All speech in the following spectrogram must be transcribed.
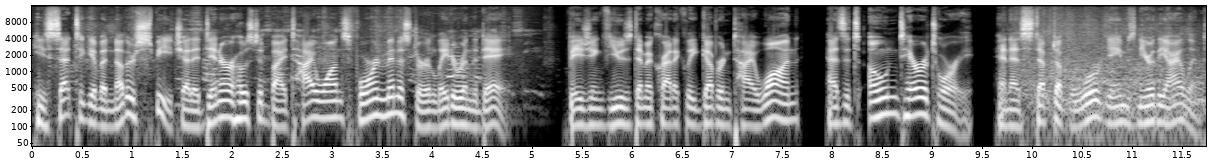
He's set to give another speech at a dinner hosted by Taiwan's foreign minister later in the day. Beijing views democratically governed Taiwan as its own territory and has stepped up war games near the island,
